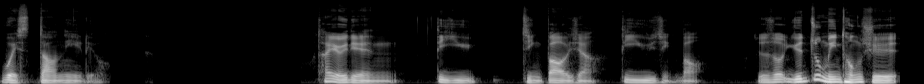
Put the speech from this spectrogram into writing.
waste 到逆流。它有一点地狱警报一下，地狱警报，就是说原住民同学。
